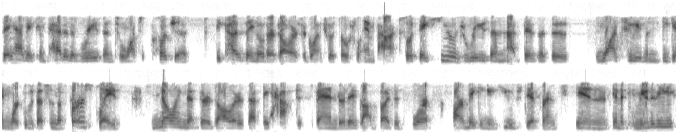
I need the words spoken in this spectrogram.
they have a competitive reason to want to purchase because they know their dollars are going to a social impact. So it's a huge reason that businesses want to even begin working with us in the first place, knowing that their dollars that they have to spend or they've got budgets for are making a huge difference in, in the community,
